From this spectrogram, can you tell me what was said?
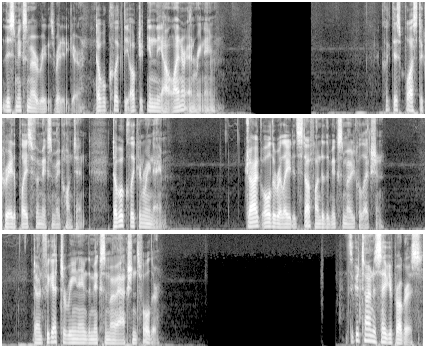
This Mixamo rig is ready to go. Double click the object in the outliner and rename. Click this plus to create a place for Mixamo content. Double click and rename. Drag all the related stuff under the Mixamo collection. Don't forget to rename the Mixamo Actions folder. It's a good time to save your progress.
